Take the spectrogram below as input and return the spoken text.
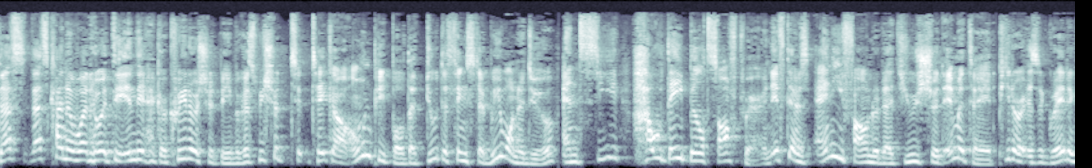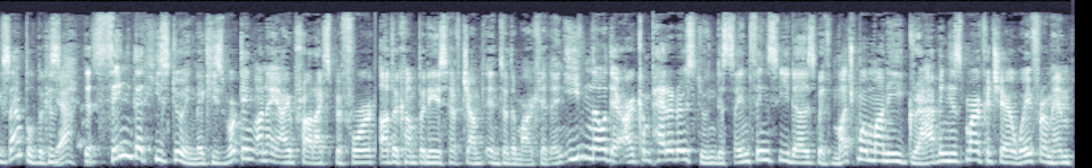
that's that's kind of what, what the Indie Hacker Credo should be because we should t- take our own people that do the things that we want to do and see how they build software. And if there's any founder that you should imitate, Pieter is a great example because yeah. the thing that he's doing, like he's working on AI products before other companies have jumped into the market. And even though there are competitors doing the same things he does with much more money, grabbing his market share away from him,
